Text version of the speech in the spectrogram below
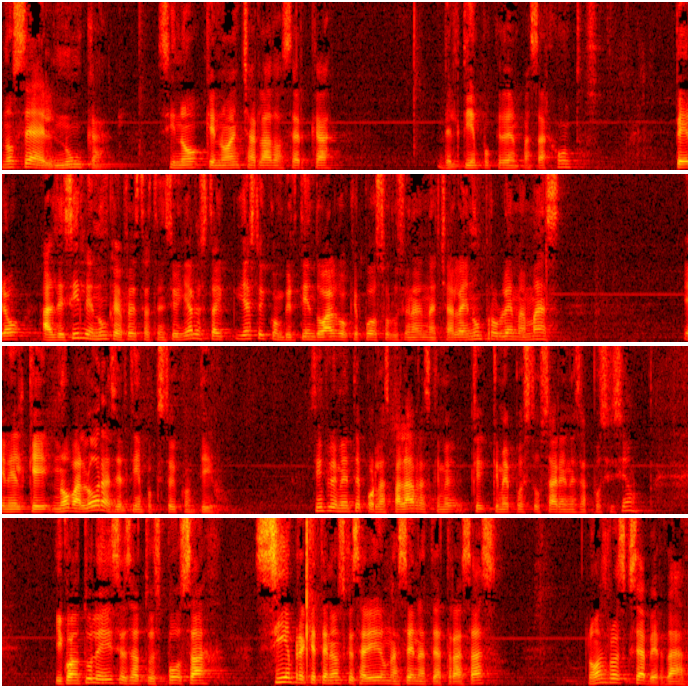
no sea el nunca, sino que no han charlado acerca del tiempo que deben pasar juntos. Pero al decirle nunca me presta atención, ya, lo estoy, ya estoy convirtiendo algo que puedo solucionar en una charla en un problema más, en el que no valoras el tiempo que estoy contigo, simplemente por las palabras que me, que me he puesto a usar en esa posición. Y cuando tú le dices a tu esposa, siempre que tenemos que salir a una cena te atrasas, lo más probable es que sea verdad,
